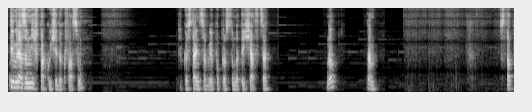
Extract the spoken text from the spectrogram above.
Tym razem nie wpakuj się do kwasu. Tylko stań sobie po prostu na tej siatce. No, tam. Stop.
